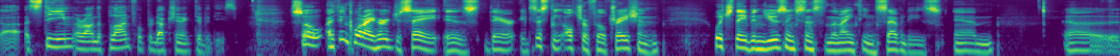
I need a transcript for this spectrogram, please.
uh, steam around the plant for production activities So I think what I heard you say is their existing ultrafiltration, which they've been using since the 1970s, and uh,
